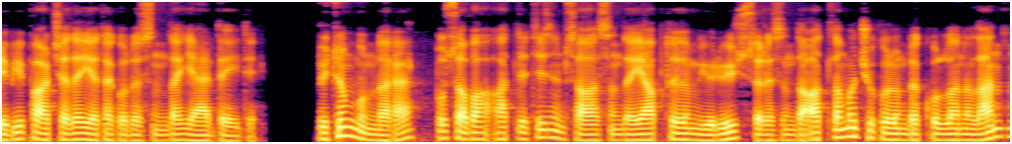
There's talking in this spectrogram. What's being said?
ve bir parçada yatak odasında yerdeydi. Bütün bunlara bu sabah atletizm sahasında yaptığım yürüyüş sırasında atlama çukurunda kullanılan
